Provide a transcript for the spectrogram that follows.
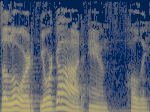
the Lord your God, am holy.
